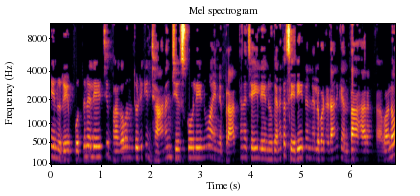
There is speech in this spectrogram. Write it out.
నేను రేపు పొద్దున లేచి భగవంతుడికి ధ్యానం చేసుకోలేను ఆయన్ని ప్రార్థన చేయలేను గనక శరీరం నిలబడడానికి ఎంత ఆహారం కావాలో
